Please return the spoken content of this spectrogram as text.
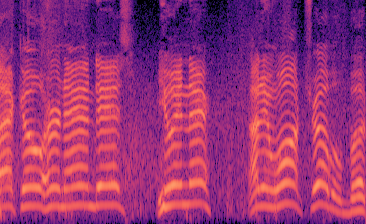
Flaco Hernandez, you in there? I didn't want trouble, but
